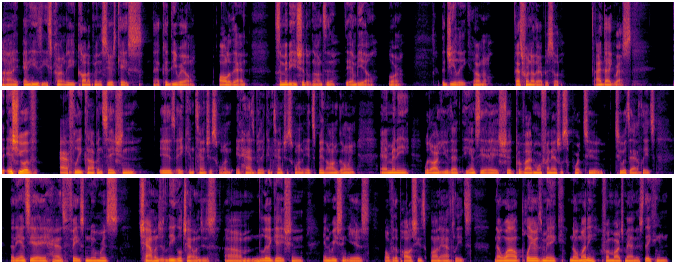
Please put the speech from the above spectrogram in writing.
Uh, and he's he's currently caught up in a serious case that could derail all of that. So maybe he should have gone to the NBL or the G League. I don't know. That's for another episode. I digress. The issue of athlete compensation is a contentious one. It has been a contentious one. It's been ongoing, and many would argue that the NCAA should provide more financial support to to its athletes. Now, the NCAA has faced numerous challenges, legal challenges, um, litigation in recent years over the policies on athletes. Now, while players make no money from March Madness, they can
